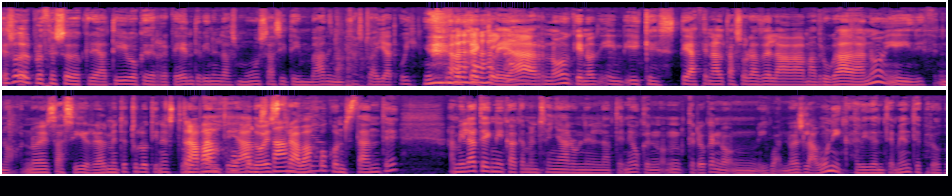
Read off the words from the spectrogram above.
Eso del proceso creativo, que de repente vienen las musas y te invaden y empiezas tú ahí a, teclear, ¿no? Que no y, que te hacen altas horas de la madrugada, ¿no? Y dices, no, no es así, realmente tú lo tienes todo planteado, es trabajo constante. A mí la técnica que me enseñaron en el Ateneo, que creo que no, igual no es la única, evidentemente, pero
